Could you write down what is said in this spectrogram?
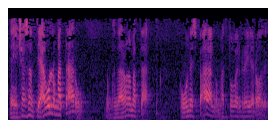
De hecho, a Santiago lo mataron, lo mandaron a matar. Con una espada lo mató el rey Herodes.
